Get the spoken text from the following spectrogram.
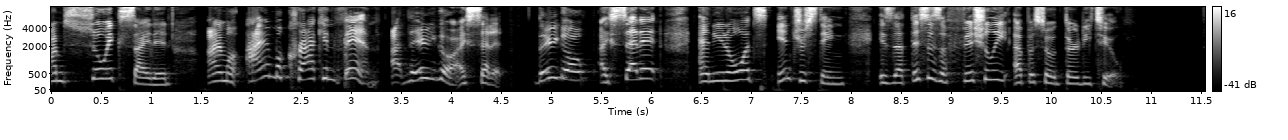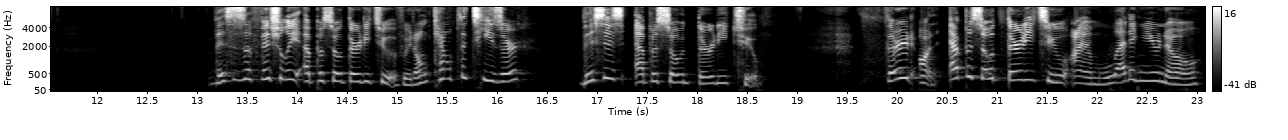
I'm so excited. I'm a I am a Kraken fan. There you go. I said it. There you go. I said it. And you know what's interesting is that this is officially episode 32. This is officially episode 32. If we don't count the teaser, this is episode 32. Third on episode 32, I am letting you know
